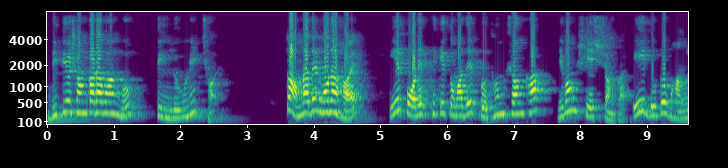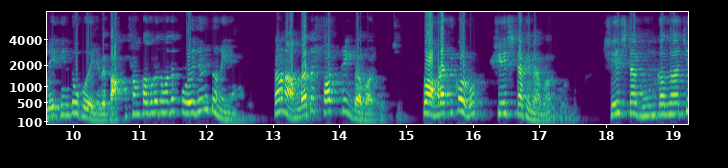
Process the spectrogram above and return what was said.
দ্বিতীয় সংখ্যাটা ভাঙবো তিন দুগুণে ছয়। তো আমাদের মনে হয় এর পরের থেকে তোমাদের প্রথম সংখ্যা এবং শেষ সংখ্যা এই দুটো ভাঙলেই কিন্তু হয়ে যাবে। বাকি সংখ্যাগুলো তোমাদের প্রয়োজনই তো নেই আমাদের। কারণ আমরা তো শর্ট ট্রিক ব্যবহার করছি। তো আমরা কি করব? শেষটাকে ব্যবহার করব। শেষটা গুণ কাজে আছে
